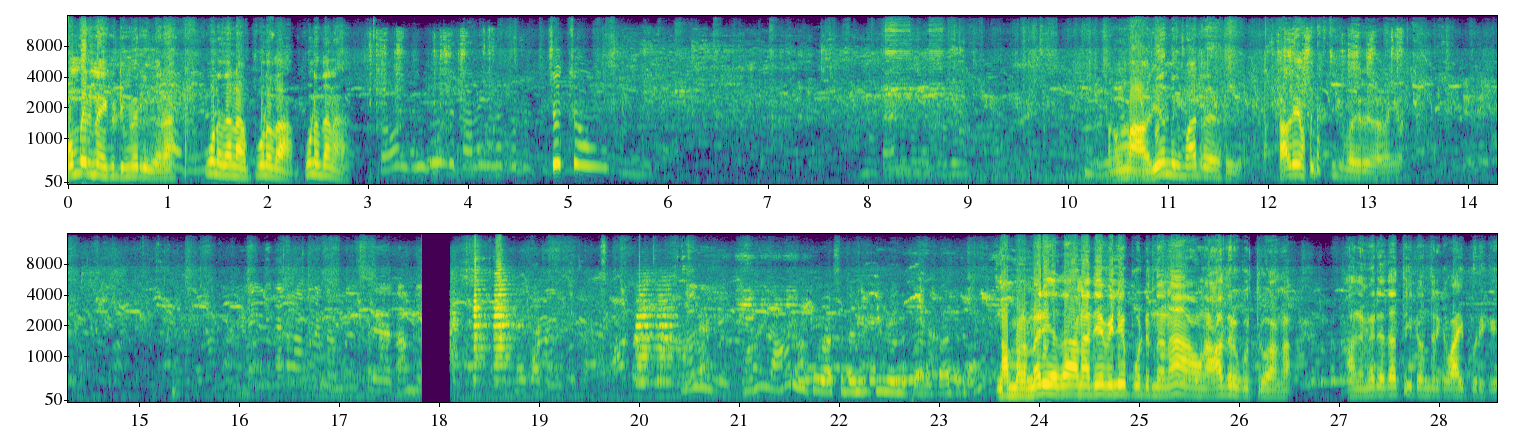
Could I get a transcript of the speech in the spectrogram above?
பொம்பரி நாய்க்குட்டி மாதிரி இருக்கிறா பூனை தானே? பூனை தான். பூனை தானே? ஆமா அவரே அந்த மாற்ற தலையை மட்டும் தூக்கி பார்க்குறாங்க நம்மள மாதிரி எதாவது ஆனால் அதே வெளியே போட்டுருந்தோன்னா அவங்க ஆதரவு கொடுத்துருவாங்க. அந்த மாதிரி எதாவது தூக்கிட்டு வந்திருக்க வாய்ப்பு இருக்கு.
